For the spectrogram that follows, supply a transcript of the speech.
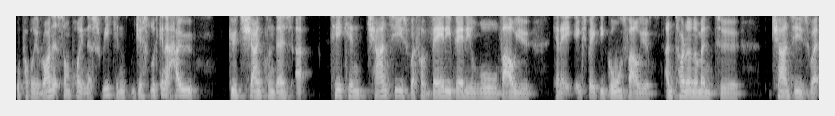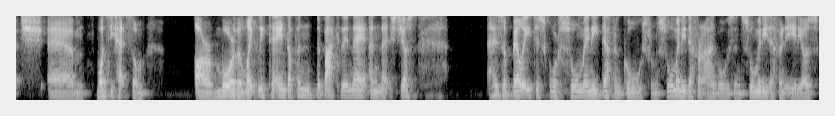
we'll probably run at some point this week. And just looking at how good Shankland is at taking chances with a very very low value, kind of expected goals value, and turning them into chances which um, once he hits them are more than likely to end up in the back of the net. And it's just his ability to score so many different goals from so many different angles and so many different areas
